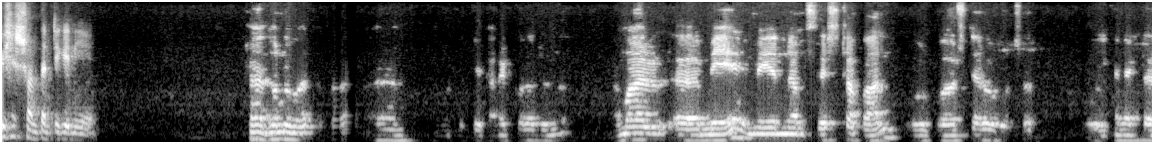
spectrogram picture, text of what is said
বিশেষ সন্তানটিকে নিয়ে। হ্যাঁ ধন্যবাদ আমাদেরকে কানেক্ট করার জন্য। আমার মেয়ে মেয়ের নাম শ্রেষ্ঠা পাল ওর বয়স তেরো বছর। ওইখানে একটা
